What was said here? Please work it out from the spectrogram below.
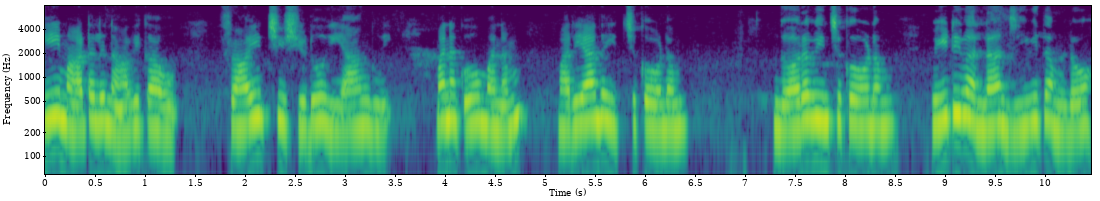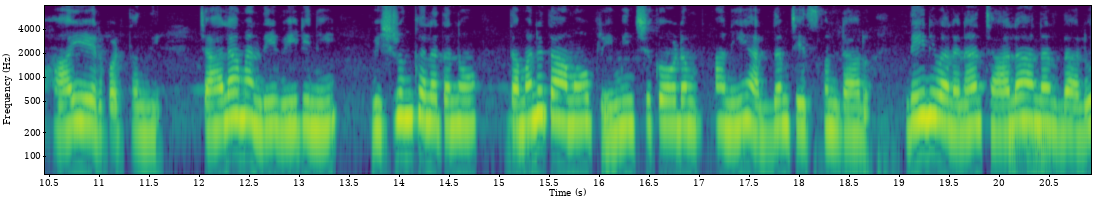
ఈ మాటలు నావి కావు. ఫ్రాయిడ్ శిష్యుడు యాంగ్వి. మనకు మనం మర్యాద ఇచ్చుకోవడం గౌరవించుకోవడం వీటి వల్ల జీవితంలో హాయి ఏర్పడుతుంది. చాలామంది వీటిని విశృంఖలతను తమను తాము ప్రేమించుకోవడం అని అర్థం చేసుకుంటారు. దీని వలన చాలా అనర్థాలు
